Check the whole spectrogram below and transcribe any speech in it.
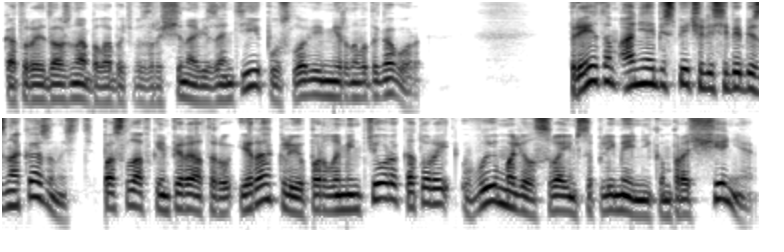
которая должна была быть возвращена Византии по условиям мирного договора. При этом они обеспечили себе безнаказанность, послав к императору Ираклию парламентера, который вымолил своим соплеменникам прощение,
